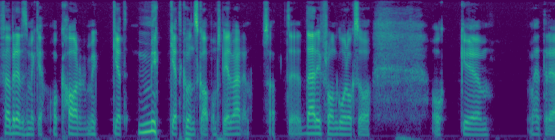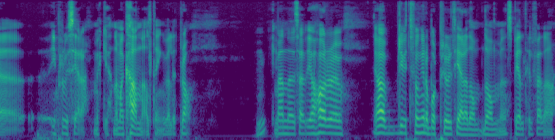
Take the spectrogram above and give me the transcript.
förbereder sig mycket och har mycket, mycket kunskap om spelvärlden. Så att eh, därifrån går också och, eh, vad heter det, improvisera mycket när man kan allting väldigt bra. Mm. Men eh, så här, jag har, eh, jag har blivit tvungen att bortprioritera de, de speltillfällena.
